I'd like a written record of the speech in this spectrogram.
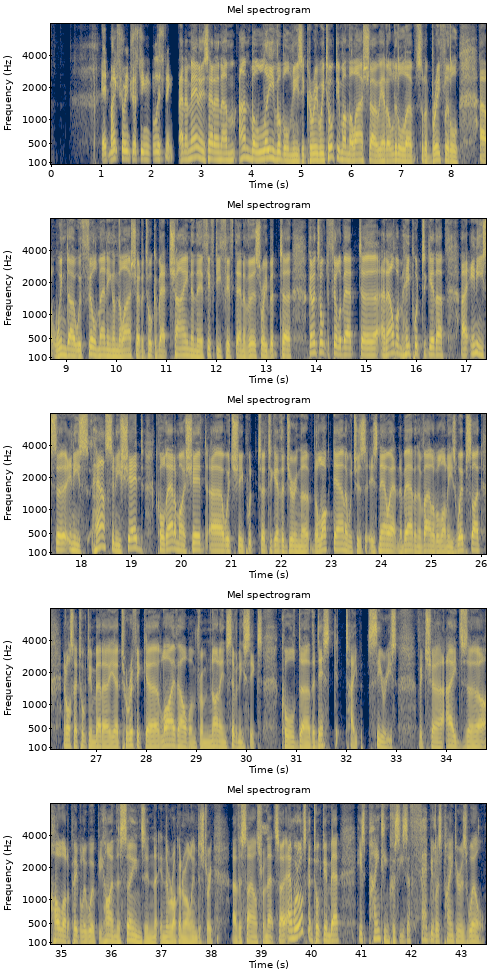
It makes for interesting listening. And a man who's had an um, unbelievable music career. We talked to him on the last show. We had a little, uh, sort of brief little uh, window with Phil Manning on the last show to talk about Chain and their 55th anniversary. But uh, going to talk to Phil about uh, an album he put together uh, in his uh, in his house, in his shed, called Out of My Shed, which he put together during the, the lockdown and which is, is now out and about and available on his website. And also talked to him about a, uh terrific live album from 1976 called uh, the Desk Tape Series, which uh, aids uh, a whole lot of people who work behind the scenes in the, in the rock and roll industry, uh, the sales from that. So, and we're also going to talk to him about his painting because he's a fabulous painter as well.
